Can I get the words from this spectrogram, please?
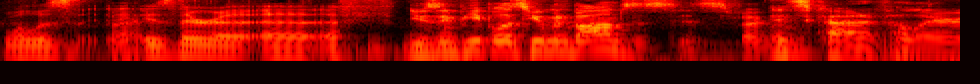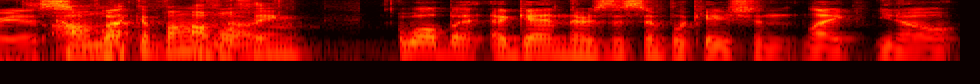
Well, is But- is there a, a, a f- Using people as human bombs is it's fucking It's kind of hilarious. Calm like a bomb, awful dog. thing. Well, but again, there's this implication, like you know,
